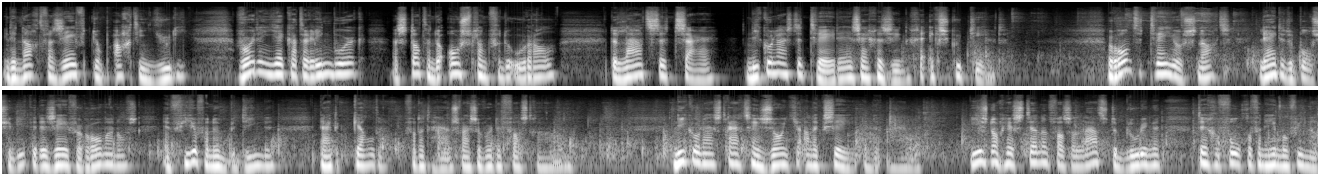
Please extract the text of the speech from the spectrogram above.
In de nacht van 17 op 18 juli worden in Jekaterinburg, een stad aan de oostflank van de Oeral, de laatste tsaar, Nicolaas II en zijn gezin geëxecuteerd. Rond twee uur s'nachts leidden de Bolsjewieken de zeven Romanovs en vier van hun bedienden naar de kelder van het huis waar ze worden vastgehouden. Nicolaas draagt zijn zoontje Alexei in de armen. Die is nog herstellend van zijn laatste bloedingen ten gevolge van hemofilie.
